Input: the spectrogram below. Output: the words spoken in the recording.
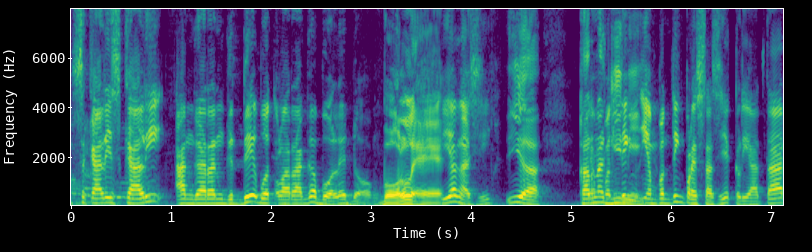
Sekali-sekali anggaran gede buat olahraga boleh dong. Boleh. Iya nggak sih? Iya, karena yang penting, gini. Yang penting prestasinya kelihatan,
